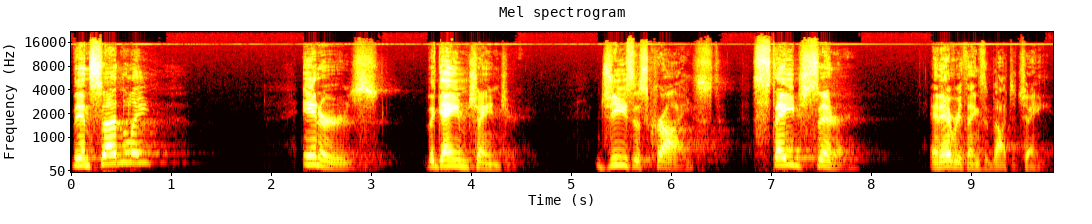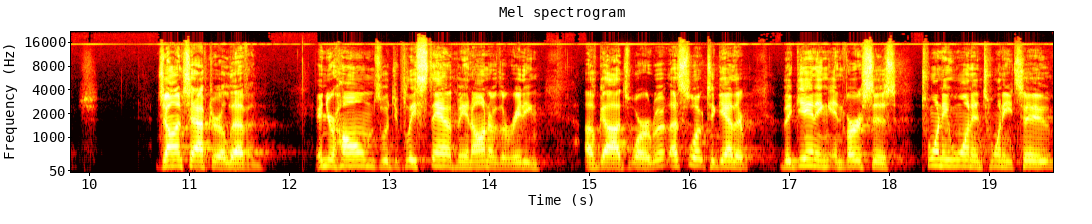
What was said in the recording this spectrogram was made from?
Then suddenly enters the game changer, Jesus Christ, stage center, and everything's about to change. John chapter 11. In your homes, would you please stand with me in honor of the reading of God's word? Let's look together, beginning in verses 21 and 22,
